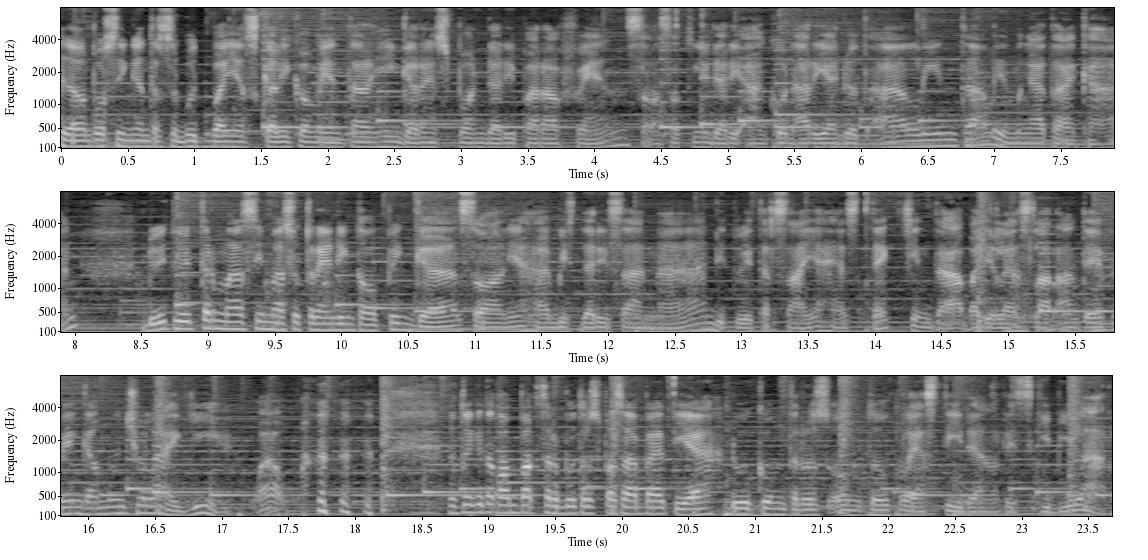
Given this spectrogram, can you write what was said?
dalam postingan tersebut banyak sekali komentar hingga respon dari para fans. Salah satunya dari akun arya.alintalin mengatakan, di Twitter masih masuk trending topik gak? Soalnya habis dari sana, di Twitter saya hashtag cinta abadi Leslar Antv gak muncul lagi. Wow. Tentu kita kompak serbu terus persahabat ya, dukung terus untuk Lesti dan Rizky Bilar.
